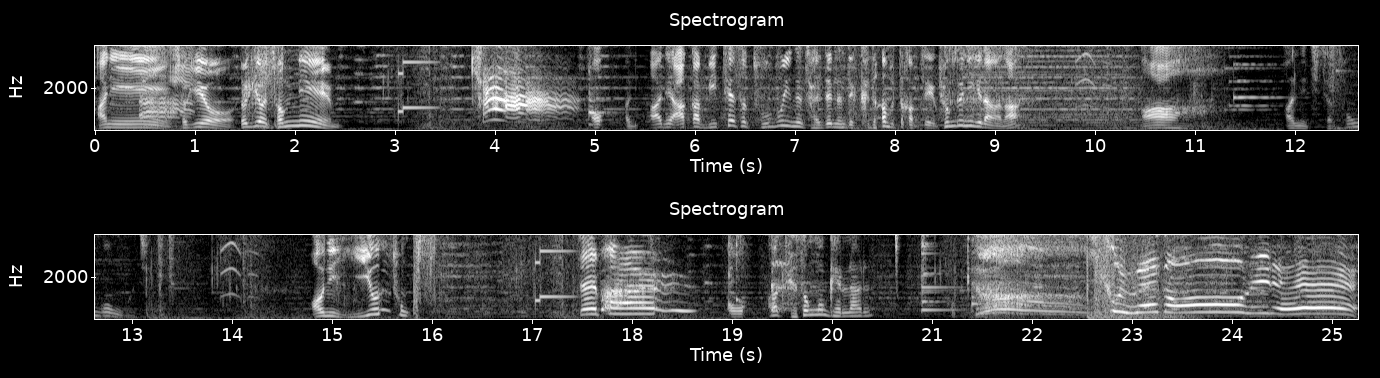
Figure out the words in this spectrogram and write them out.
아니 저기요 저기요 정님. 캬. 어 아니 아니 아까 밑에서 두 부위는 잘 됐는데 그 다음부터 갑자기 평균이기 당하나? 아 아니 진짜 성공 뭐지? 아니 이연송 제발. 어, 아 대성공 갤라르? 이걸 왜 넣어? 왜 이래?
